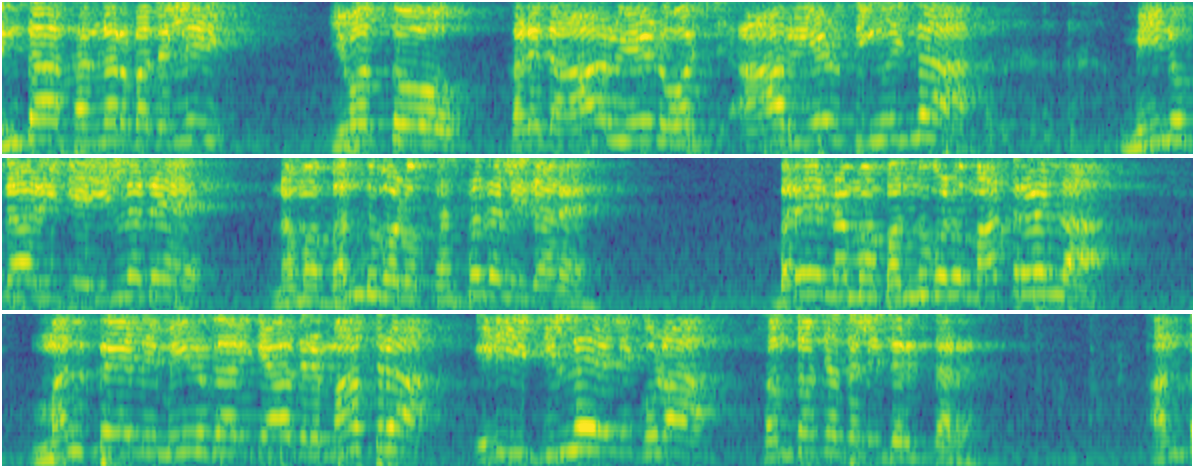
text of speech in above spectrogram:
ಇಂತಹ ಸಂದರ್ಭದಲ್ಲಿ ಇವತ್ತು ಕಳೆದ ಆರು ಏಳು ವರ್ಷ, ಆರು ಏಳು ತಿಂಗಳಿಂದ ಮೀನುಗಾರಿಕೆ ಇಲ್ಲದೆ ನಮ್ಮ ಬಂಧುಗಳು ಕಷ್ಟದಲ್ಲಿದ್ದಾರೆ. ಬರೇ ನಮ್ಮ ಬಂಧುಗಳು ಮಾತ್ರ ಅಲ್ಲ, ಮಲ್ಪೆಯಲ್ಲಿ ಮೀನುಗಾರಿಕೆ ಆದರೆ ಮಾತ್ರ ಇಡೀ ಜಿಲ್ಲೆಯಲ್ಲಿ ಕೂಡ ಸಂತೋಷದಲ್ಲಿ ಸಂತೋಷದಲ್ಲಿದ್ದಿರ್ತಾರೆ ಅಂತ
